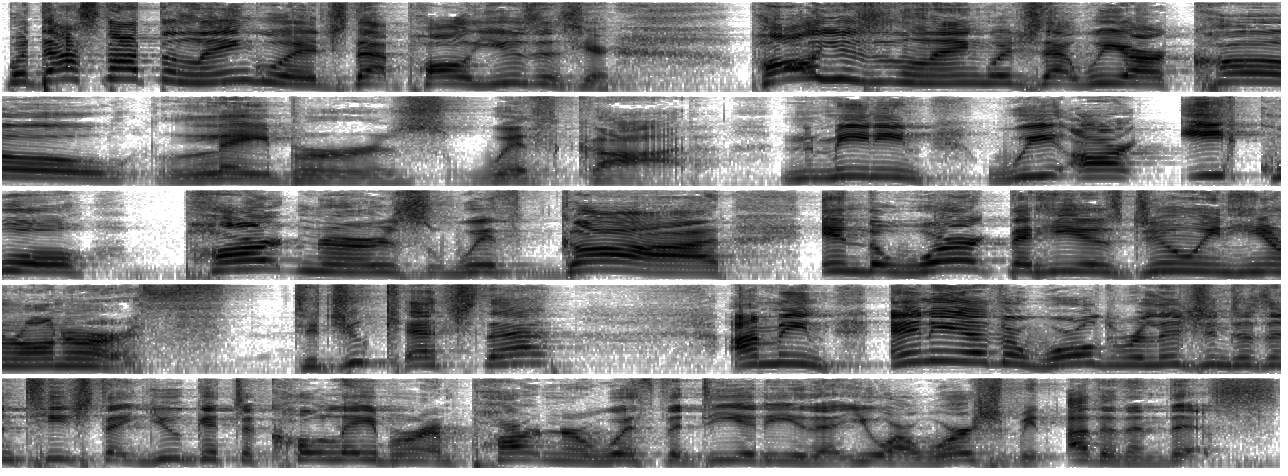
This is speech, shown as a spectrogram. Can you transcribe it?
But that's not the language that Paul uses here. Paul uses the language that we are co laborers with God, meaning we are equal partners with God in the work that He is doing here on earth. Did you catch that? I mean, any other world religion doesn't teach that you get to co labor and partner with the deity that you are worshiping other than this.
